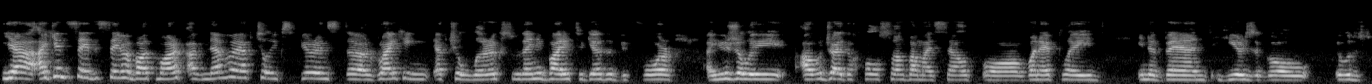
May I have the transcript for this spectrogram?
Yeah, I can say the same about Mark. I've never actually experienced uh, writing actual lyrics with anybody together before. I usually I would write the whole song by myself, or when I played in a band years ago, it was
